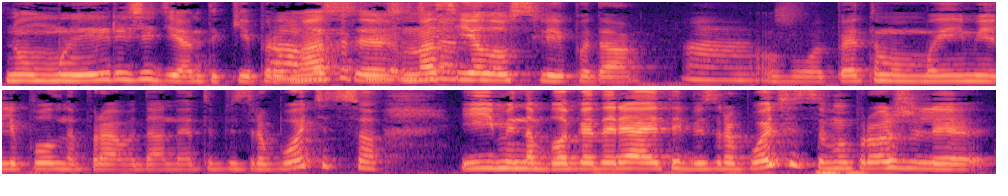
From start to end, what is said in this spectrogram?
Ну, мы резиденты Кипра. А, у, нас, э, у нас yellow слипы, да. А, Вот, поэтому мы имели полное право, да, на эту безработицу. И именно благодаря этой безработице мы прожили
